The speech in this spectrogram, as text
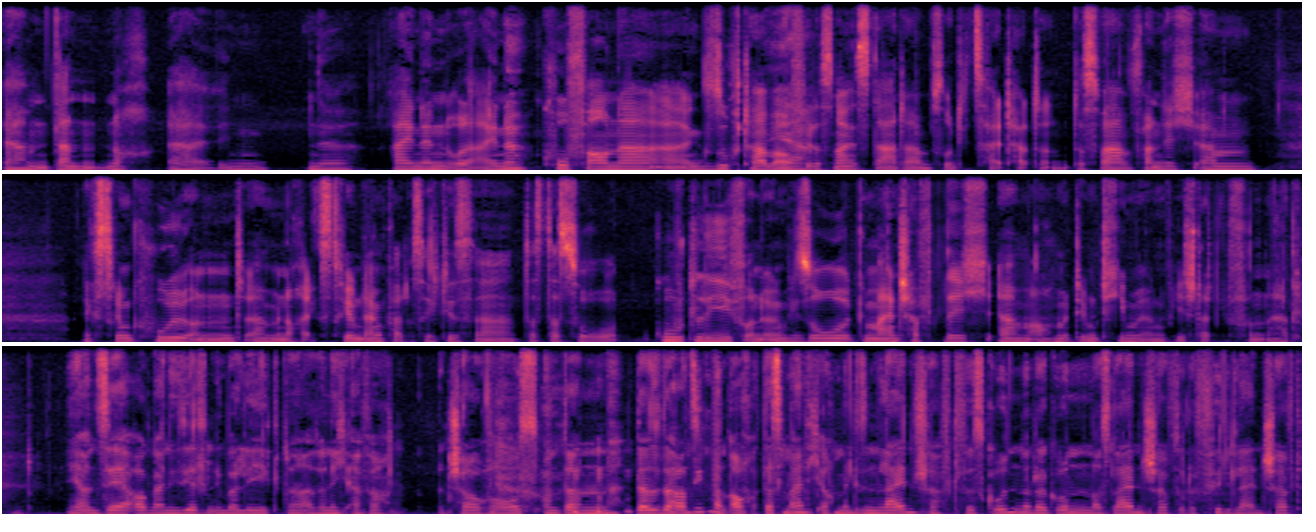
ähm, dann noch äh, eine, einen oder eine Co-Founder äh, gesucht habe, ja. auch für das neue Startup, so die Zeit hatte. Das war, fand ich ähm, extrem cool und ähm, bin auch extrem dankbar, dass ich diese, dass das so gut lief und irgendwie so gemeinschaftlich ähm, auch mit dem Team irgendwie stattgefunden hat. Ja, und sehr organisiert und überlegt. Ne? Also nicht einfach schau raus und dann, also daran sieht man auch, das meinte ich auch mit diesem Leidenschaft fürs Gründen oder Gründen aus Leidenschaft oder für die Leidenschaft.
